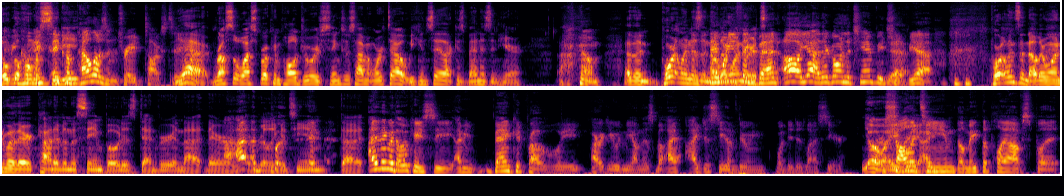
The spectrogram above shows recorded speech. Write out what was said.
I mean, Oklahoma and, City. And Capela's in trade talks too. yeah, Russell Westbrook and Paul George. Things just haven't worked out. We can say that because Ben isn't here. Um, and then Portland is Hey, another what do you one where think, Ben? Oh yeah, they're going to the championship. Yeah. Portland's another one where they're kind of in the same boat as Denver in that they're I- a I- really but good team. that I think with OKC, I mean, Ben could probably argue with me on this, but I, I just see them doing what they did last year. yo, They're I solid agree. I- team. They'll make the playoffs, but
